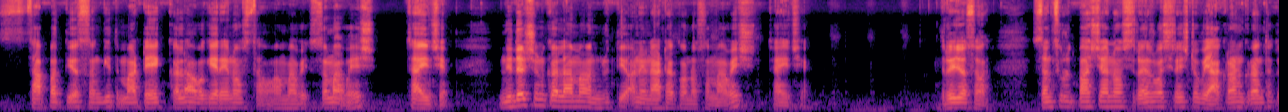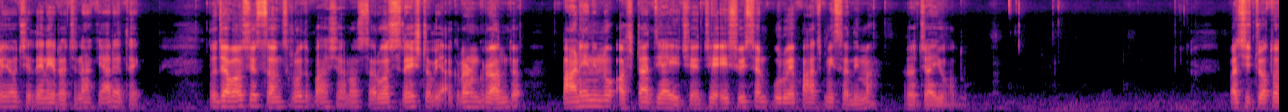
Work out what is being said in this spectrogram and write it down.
સ્થાપત્ય, સંગીત માટે કલા વગેરેનો સમાવે- સમાવેશ થાય છે. નિદર્શન કલામાં નૃત્ય અને નાટકોનો સમાવેશ થાય છે. ત્રીજો સવાલ, સંસ્કૃત ભાષાનો સર્વશ્રેષ્ઠ વ્યાકરણ ગ્રંથ કયો છે? તેની રચના ક્યારે થઈ? તો જવાબ છે સંસ્કૃત ભાષાનો સર્વશ્રેષ્ઠ વ્યાકરણ ગ્રંથ પાણીનીનું અષ્ટાધ્યાયી છે, જે ઈસવીસન પૂર્વે પાંચમી સદીમાં રચાયું હતું. પછી ચોથો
